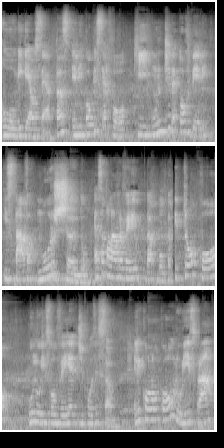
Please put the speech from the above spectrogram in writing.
o Miguel Certas, ele observou que um diretor dele estava murchando. Essa palavra veio da boca e trocou o Luiz Gouveia de posição. Ele colocou o Luiz para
